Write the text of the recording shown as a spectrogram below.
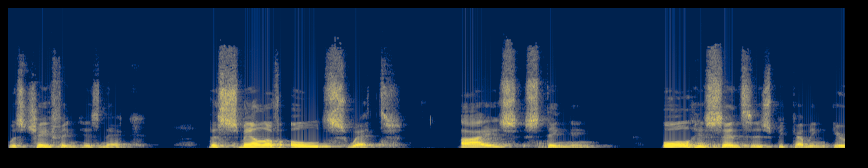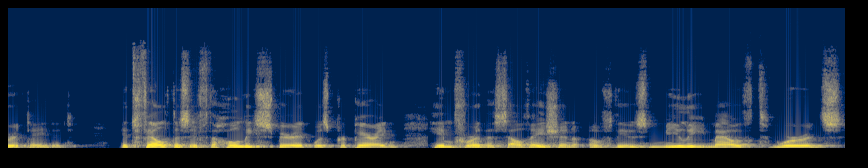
was chafing his neck. The smell of old sweat, eyes stinging, all his senses becoming irritated. It felt as if the Holy Spirit was preparing him for the salvation of these mealy mouthed words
